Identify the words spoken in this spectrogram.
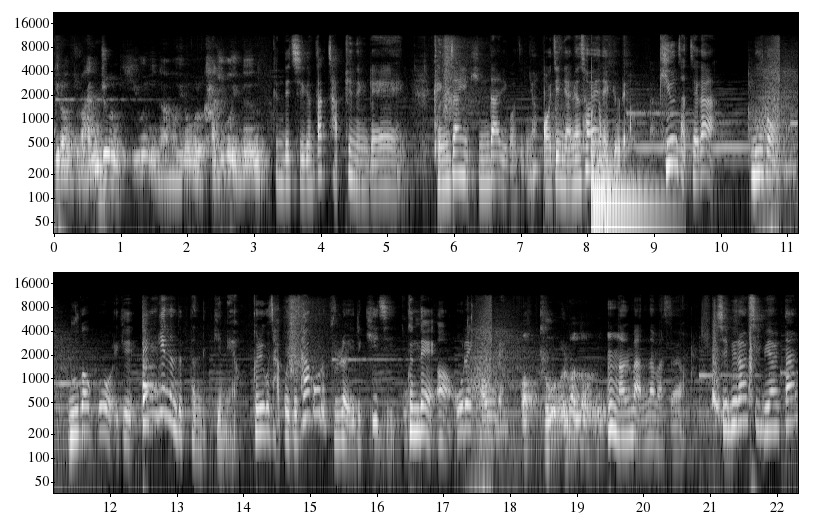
이런 좀 안 좋은 기운이나 뭐 이런 걸 가지고 있는 근데 지금 딱 잡히는 게 굉장히 긴 다리거든요. 어디냐면 서해대교래요. 기운 자체가 무거워. 무겁고 이렇게 땡기는 듯한 느낌이에요. 그리고 자꾸 이렇게 사고를 불러일으키지. 근데 어, 올해 겨울에 어 겨울 얼마 안 남았네? 응 얼마 안 남았어요. 11월, 12월 달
